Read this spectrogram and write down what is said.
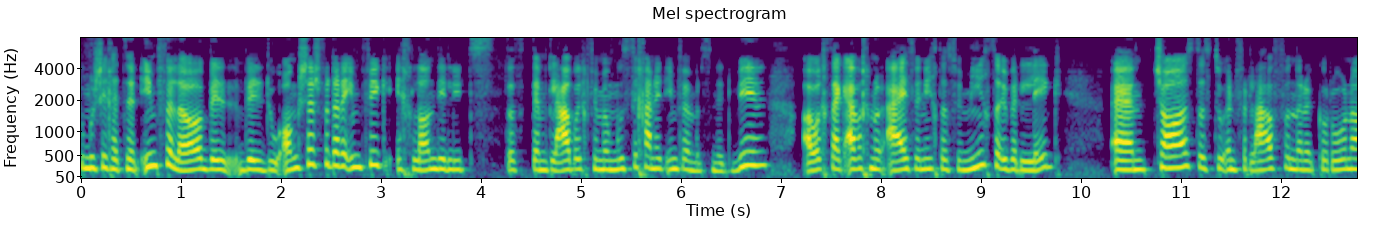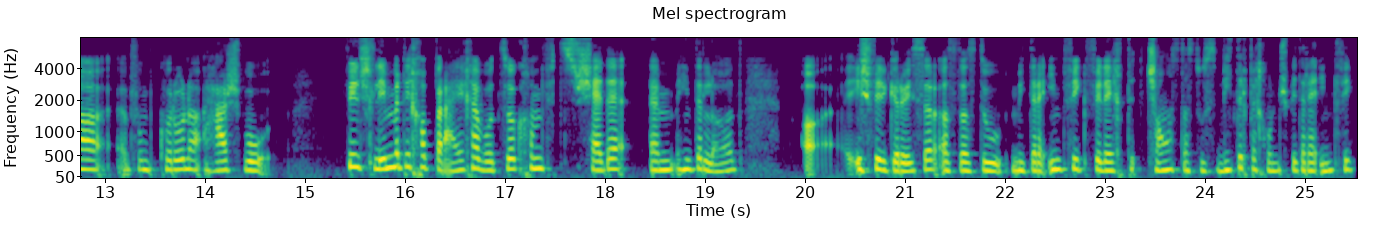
du musst dich jetzt nicht impfen lassen, weil, weil du Angst hast vor dieser Impfung, ich lande die Leute, das, dem glaube ich, finde, man muss sich auch nicht impfen, wenn man das nicht will. Aber ich sage einfach nur eins, wenn ich das für mich so überlege, ähm, die Chance, dass du einen Verlauf von einer Corona, äh, vom Corona hast, wo viel schlimmer dich kann bereichen, wo Zukunftsschäden ähm, hinterlässt, ist viel größer, als dass du mit einer Impfung vielleicht die Chance, dass du es wieder bekommst bei einer Impfung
